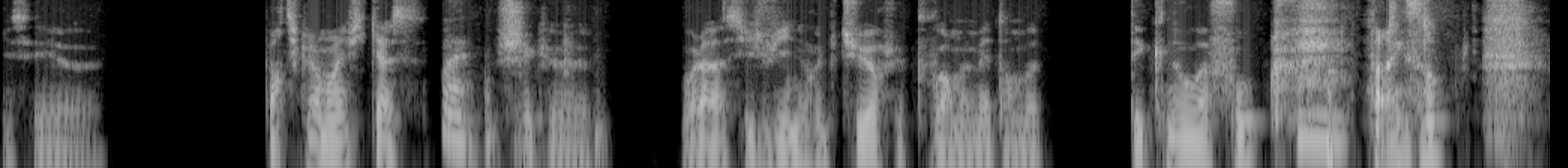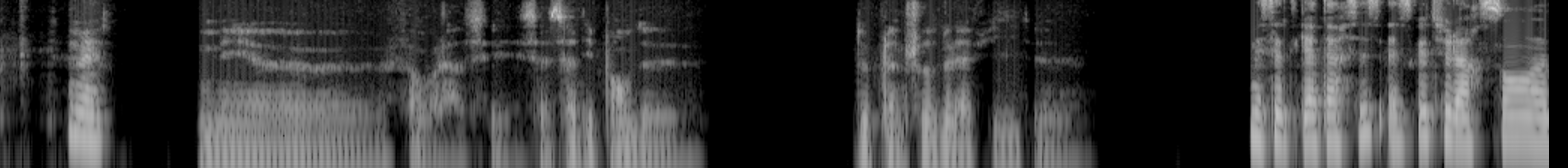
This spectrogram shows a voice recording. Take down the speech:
Et c'est euh, particulièrement efficace. Ouais. Je sais que, voilà, si je vis une rupture, je vais pouvoir me mettre en mode techno à fond, par exemple. Ouais. Mais, euh, enfin voilà, c'est ça, ça dépend de de plein de choses de la vie. De... Mais cette catharsis, est-ce que tu la ressens euh,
